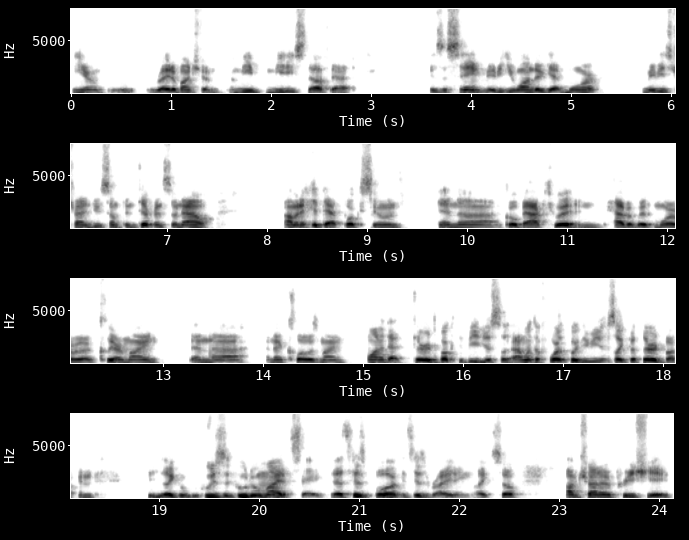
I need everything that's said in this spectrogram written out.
you know, write a bunch of meaty stuff that is the same. Maybe he wanted to get more. Maybe he's trying to do something different. So now I'm gonna hit that book soon and uh, go back to it and have it with more of a clear mind then uh, and then close mine. I wanted that third book to be just. I want the fourth book to be just like the third book, and like who's who am I to say? That's his book. It's his writing. Like so, I'm trying to appreciate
